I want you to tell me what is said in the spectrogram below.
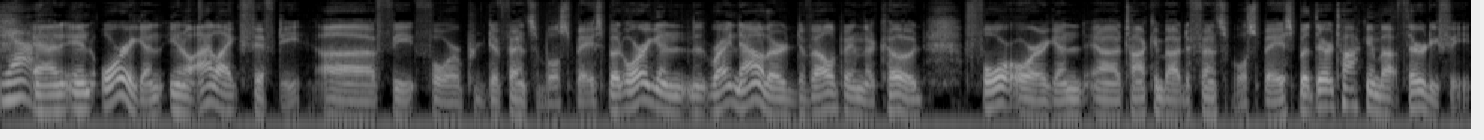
Yeah. And in Oregon, you know, I like 50 uh, feet for defensible space, but Oregon, right now, they're developing the code for Oregon, uh, talking about defensible space, but they're talking about 30 feet.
